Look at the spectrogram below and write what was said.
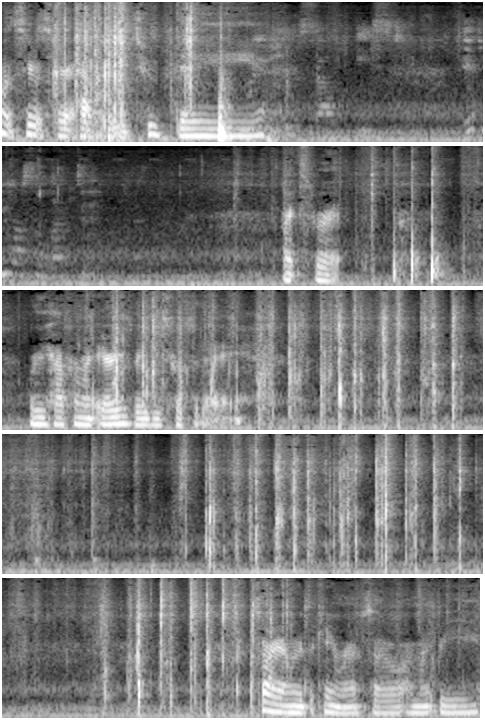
Let's see what Spirit has for you today. Alright, Spirit. What do you have for my Aries babies for today? Sorry I moved the camera, so I might be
